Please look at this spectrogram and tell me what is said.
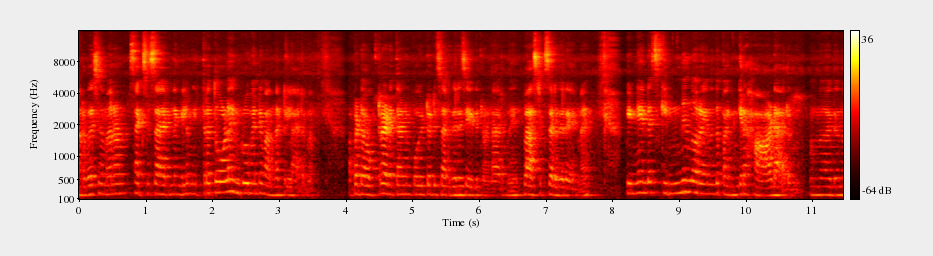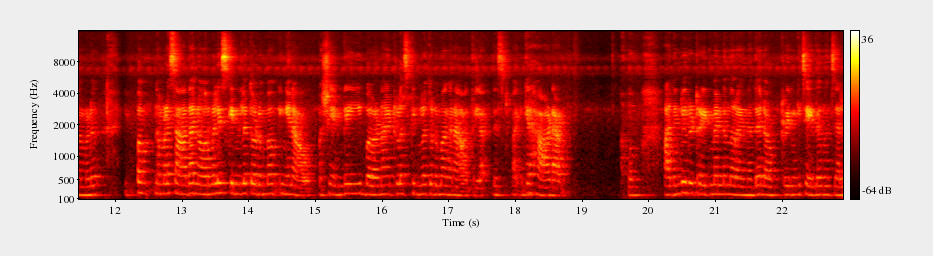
അറുപത് ശതമാനം സക്സസ് ആയിരുന്നെങ്കിലും ഇത്രത്തോളം ഇമ്പ്രൂവ്മെന്റ് വന്നിട്ടില്ലായിരുന്നു. അപ്പോൾ ഡോക്ടറെ അടുത്താണ് പോയിട്ട് ഒരു സർജറി ചെയ്തിട്ടുണ്ടായിരുന്നു പ്ലാസ്റ്റിക് സർജറി തന്നെ. പിന്നെ എന്റെ സ്കിന്ന് എന്ന് പറയുന്നത് ഭയങ്കര ഹാർഡായിരുന്നു അതായത് നമ്മൾ ഇപ്പം നമ്മൾ സാധാ നോർമലി സ്കിന്നിൽ തൊടുമ്പം ഇങ്ങനെ ആവും. പക്ഷേ എന്റെ ഈ ബേൺ ആയിട്ടുള്ള സ്കിന്നിൽ തൊടുമ്പോൾ അങ്ങനെ ആവത്തില്ല. ജസ്റ്റ് ഭയങ്കര ഹാർഡാണ് അപ്പം അതിന്റെ ഒരു ട്രീറ്റ്മെന്റ് എന്ന് പറയുന്നത് ഡോക്ടർ എനിക്ക് ചെയ്തതെന്ന് വെച്ചാൽ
